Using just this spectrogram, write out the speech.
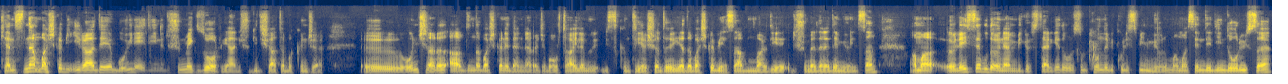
kendisinden başka bir iradeye boyun eğdiğini düşünmek zor yani şu gidişata bakınca. Ee, onun için ara, ardında başka nedenler acaba ortağıyla bir sıkıntı yaşadığı ya da başka bir hesabım var diye düşünmeden edemiyor insan. Ama öyleyse bu da önemli bir gösterge. Doğrusu bu konuda bir kulis bilmiyorum ama senin dediğin doğruysa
